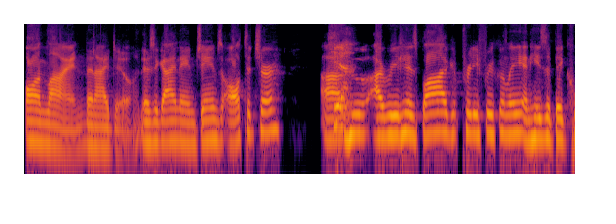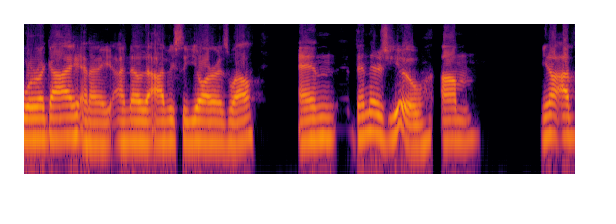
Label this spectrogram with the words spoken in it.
online than I do. There's a guy named James Altucher. Uh, yeah. who I read his blog pretty frequently, and he's a big Quora guy, and I, I know that obviously you are as well. And then there's you. Um, you know, I've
